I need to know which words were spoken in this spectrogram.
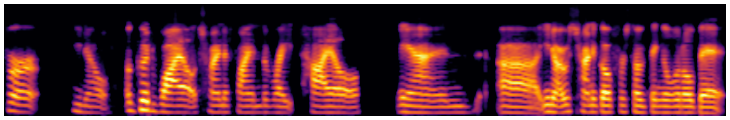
for you know a good while trying to find the right tile, and uh, you know, I was trying to go for something a little bit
